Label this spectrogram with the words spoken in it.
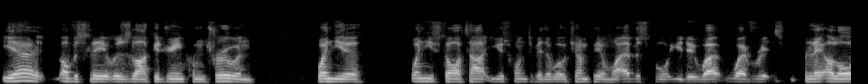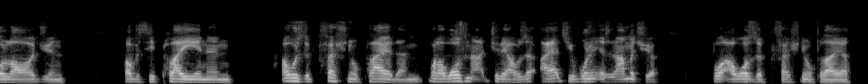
Yeah, obviously it was like a dream come true. And when you when you start out, you just want to be the world champion, whatever sport you do, whether it's little or large. And obviously playing, and I was a professional player then. Well, I wasn't actually. I was. I actually won it as an amateur, but I was a professional player.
